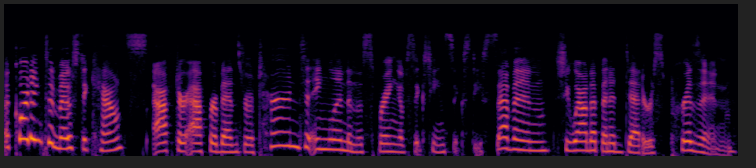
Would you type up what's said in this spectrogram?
According to most accounts, after Aphra Behn's return to England in the spring of 1667, she wound up in a debtor's prison.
